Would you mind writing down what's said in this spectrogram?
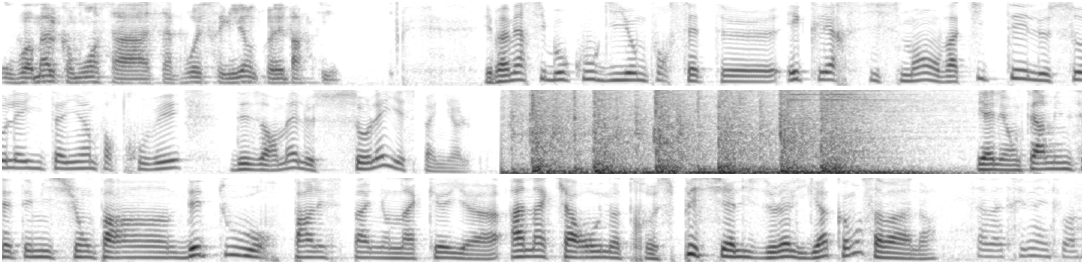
on voit mal comment ça, ça pourrait se régler entre les parties. Eh ben, merci beaucoup Guillaume pour cet euh, éclaircissement. On va quitter le soleil italien pour trouver désormais le soleil espagnol. Et allez, on termine cette émission par un détour par l'Espagne. On accueille euh, Anna Caro, notre spécialiste de la Liga. Comment ça va Anna ça va très bien et toi?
